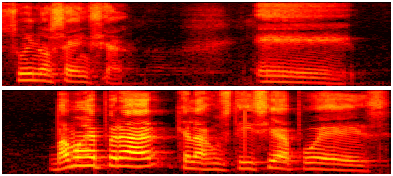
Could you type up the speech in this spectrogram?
su inocencia. Eh, vamos a esperar que la justicia pues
